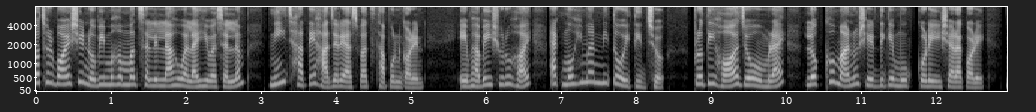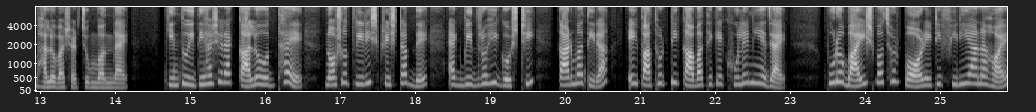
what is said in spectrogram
বছর বয়সে নবী মোহাম্মদ সাল্লাল্লাহু আলাহি ওয়াসাল্লাম নিজ হাতে হাজারে আসবাদ স্থাপন করেন। এভাবেই শুরু হয় এক মহিমান্বিত ঐতিহ্য। প্রতি হজ ও ওমরায় লক্ষ মানুষ এর দিকে মুখ করে ইশারা করে, ভালোবাসার চুম্বন দেয়। কিন্তু ইতিহাসের এক কালো অধ্যায়ে নশো ত্রিশ খ্রিস্টাব্দে এক বিদ্রোহী গোষ্ঠী, কারমাতিরা, এই পাথরটি কাবা থেকে খুলে নিয়ে যায়। পুরো ২২ বছর পর এটি ফিরিয়ে আনা হয়,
